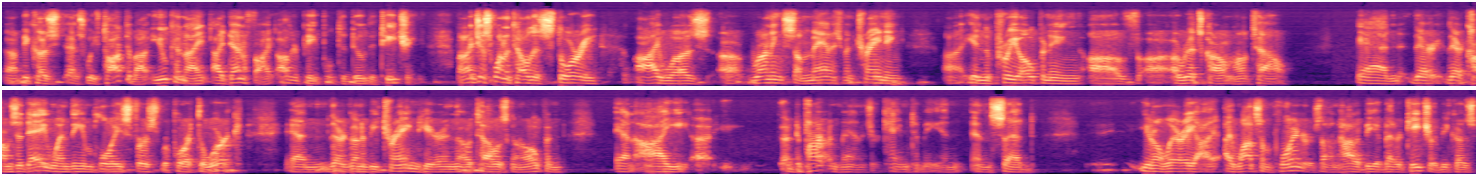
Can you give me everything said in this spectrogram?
Uh, because, as we've talked about, you can I- identify other people to do the teaching. But I just want to tell this story. I was uh, running some management training uh, in the pre-opening of uh, a Ritz-Carlton hotel, and there there comes a day when the employees first report to work, and they're going to be trained here, and the hotel is going to open. And I, uh, a department manager, came to me and and said you know, Larry, I, I want some pointers on how to be a better teacher because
